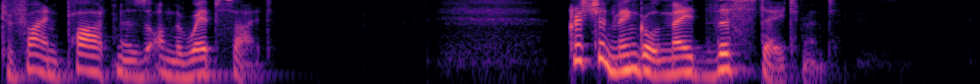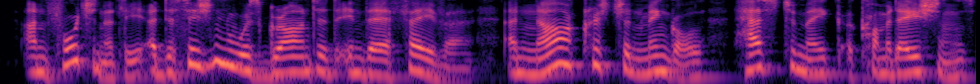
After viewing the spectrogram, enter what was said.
to find partners on the website. Christian Mingle made this statement. Unfortunately, a decision was granted in their favor, and now Christian Mingle has to make accommodations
